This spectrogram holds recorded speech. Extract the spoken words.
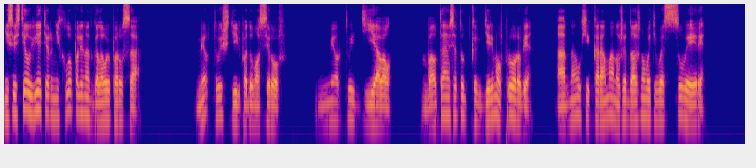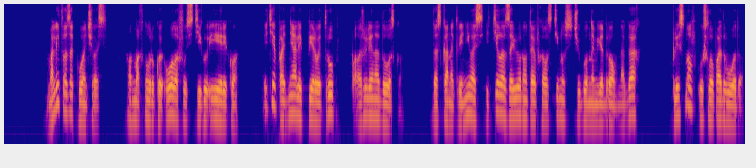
не свистел ветер, не хлопали над головой паруса. «Мертвый штиль», — подумал Серов. «Мертвый дьявол. Болтаемся тут, как дерьмо в проруби, а одноухий караман уже должно быть в Эссувейре». Молитва закончилась. Он махнул рукой Олафу, Стигу и Эрику, и те подняли первый труп, положили на доску. Доска накренилась, и тело, завернутое в холстину с чугунным ядром в ногах, плеснув, ушло под воду.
